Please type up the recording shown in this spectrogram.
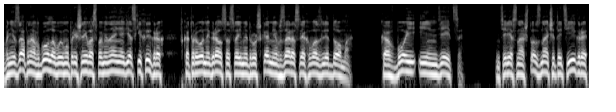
Внезапно в голову ему пришли воспоминания о детских играх, в которые он играл со своими дружками в зарослях возле дома ковбои и индейцы. Интересно, а что значат эти игры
